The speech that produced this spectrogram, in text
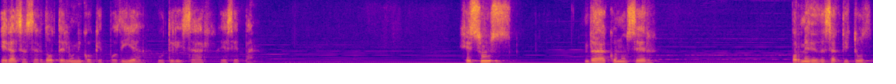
era el sacerdote el único que podía utilizar ese pan. Jesús da a conocer por medio de esa actitud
